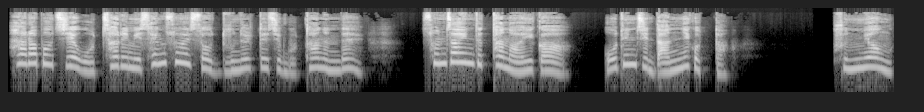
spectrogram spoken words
할아버지의 옷차림이 생소해서 눈을 떼지 못하는데 손자인 듯한 아이가 어딘지 낯익었다. 분명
